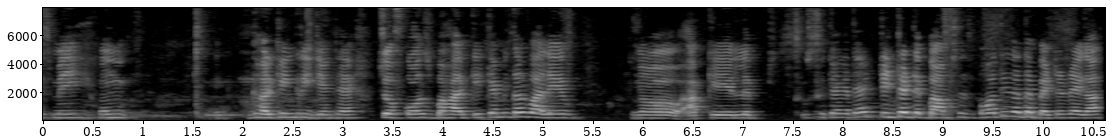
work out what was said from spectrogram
इसमें होम घर के इंग्रेडिएंट है, जो ऑफ़ कोर्स बाहर के केमिकल वाले आपके लिप्स उससे क्या कहते हैं टिंटेड लिप बाम से बहुत ही ज़्यादा बेटर रहेगा,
